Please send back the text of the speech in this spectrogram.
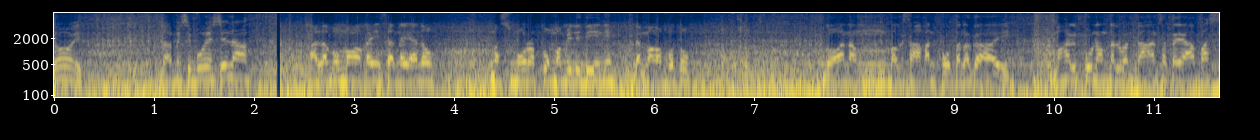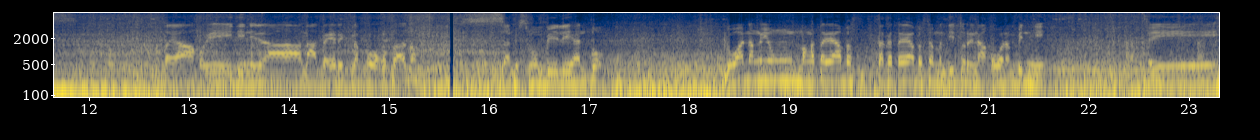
Toy, dami sibuyas din ah. Alam mo mga kainsan ay ano, mas mura pong mamili din eh, ng mga buto. Gawa ng bagsakan po talaga ay mahal po ng 200 sa Tayabas. Kaya ako eh, hindi na na-direct na po ako sa ano, sa mismong bilihan po. Gawa ng yung mga Tayabas, taga Tayabas naman dito rin nakuha ng binhi. Eh,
